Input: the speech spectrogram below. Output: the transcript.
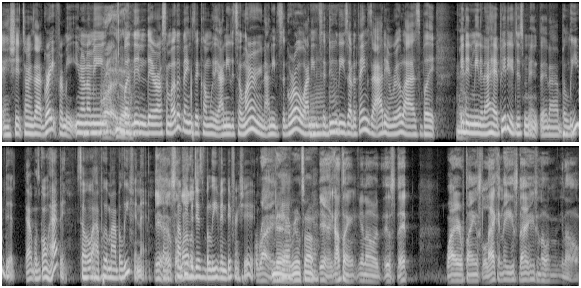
And shit turns out great for me. You know what I mean? Right. Yeah. But then there are some other things that come with it. I needed to learn. I needed to grow. I needed to do mm-hmm. these other things that I didn't realize. But it didn't mean that I had pity. It just meant that I believed that that was gonna happen. So I mm-hmm. put my belief in that. Yeah, So it's a some lot people of- just believe in different shit. right. yeah, Yeah. real talk. Yeah, I think you know it's that why everything's lacking these days. You know, you know,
